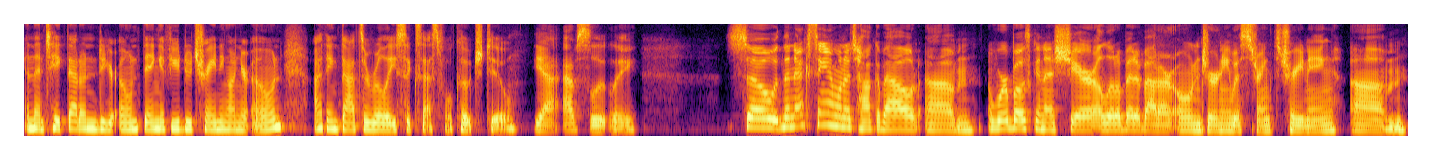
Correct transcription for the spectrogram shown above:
and then take that into your own thing, if you do training on your own, I think that's a really successful coach too. Yeah, absolutely. So, the next thing I want to talk about, um, we're both going to share a little bit about our own journey with strength training. Um,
